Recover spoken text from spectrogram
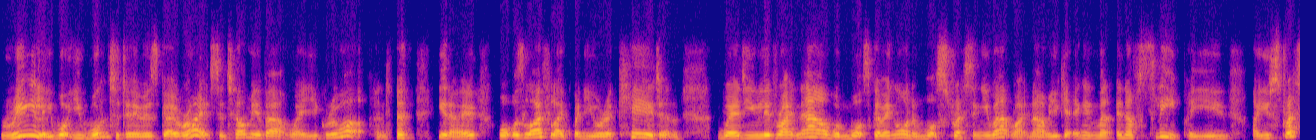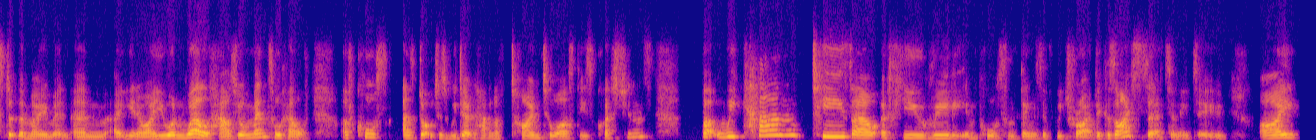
Really what you want to do is go right so tell me about where you grew up and you know what was life like when you were a kid and where do you live right now and what's going on and what's stressing you out right now? Are you getting enough sleep? Are you are you stressed at the moment? And uh, you know are you unwell? How's your mental health? Of course as doctors we don't have enough time to ask these questions but we can tease out a few really important things if we try because i certainly do. I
